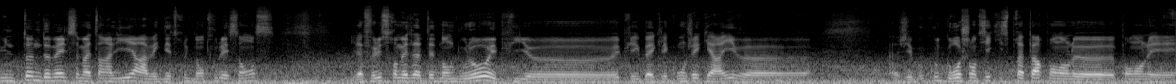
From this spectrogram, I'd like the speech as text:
une, tonne de mails ce matin à lire avec des trucs dans tous les sens il a fallu se remettre la tête dans le boulot et puis, euh, et puis bah, avec les congés qui arrivent, euh, j'ai beaucoup de gros chantiers qui se préparent pendant, le, pendant les,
